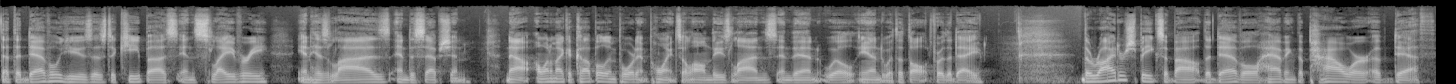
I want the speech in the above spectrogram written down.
that the devil uses to keep us in slavery in his lies and deception. Now, I want to make a couple important points along these lines, and then we'll end with a thought for the day. The writer speaks about the devil having the power of death.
